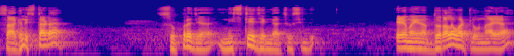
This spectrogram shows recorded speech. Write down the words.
సాగనిస్తాడా? సుప్రజ నిస్తేజంగా చూసింది. ఏమైనా దురలవాట్లు ఉన్నాయా?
